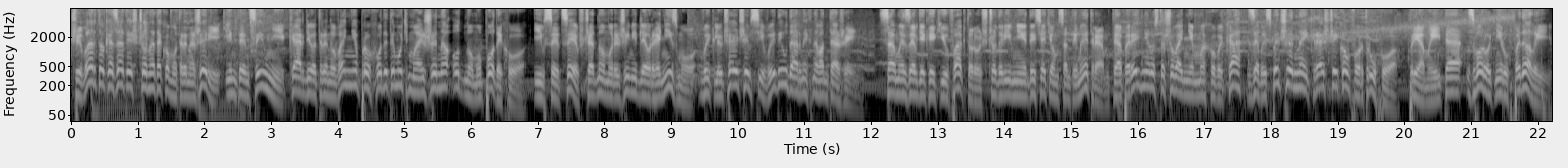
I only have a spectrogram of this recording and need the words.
Чи варто казати, що на такому тренажері інтенсивні кардіотренування проходитимуть майже на одному подиху, і все це в щадному режимі для організму, виключаючи всі види ударних навантажень? Саме завдяки Q-фактору, що дорівнює 10 см, та переднє розташування маховика забезпечує найкращий комфорт руху, прямий та зворотній рух педалей.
